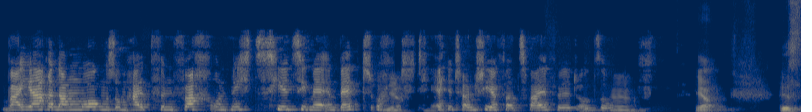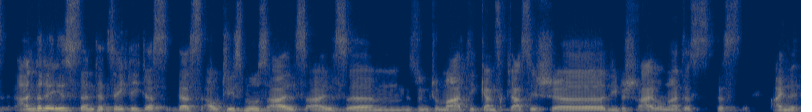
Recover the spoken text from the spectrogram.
war jahrelang morgens um halb fünf wach und nichts hielt sie mehr im Bett und Ja. die Eltern schier verzweifelt und so. Ja. ja. Das andere ist dann tatsächlich, dass, dass Autismus als, als ähm, Symptomatik ganz klassisch äh, die Beschreibung hat, dass, dass eine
